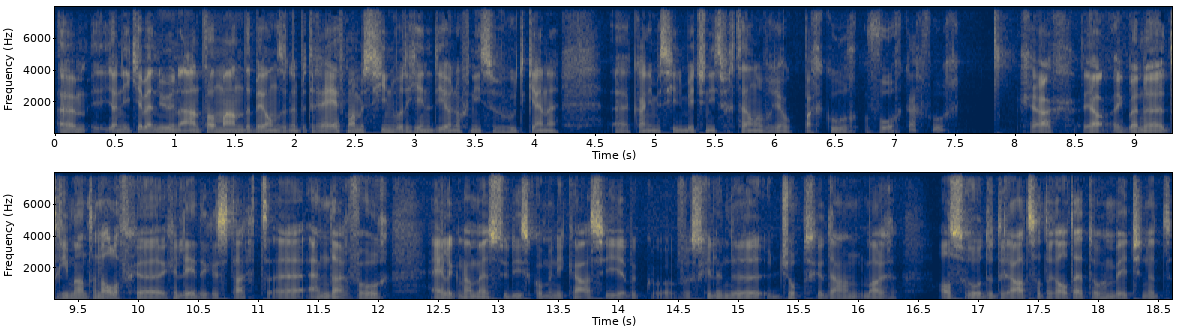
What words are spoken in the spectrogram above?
Ehm Yannick, je bent nu een aantal maanden bij ons in het bedrijf, maar misschien voor degenen die jou nog niet zo goed kennen, eh, kan je misschien een beetje iets vertellen over jouw parcours voor Carrefour? Graag. Ja, ik ben eh, drie maanden en een half ge- geleden gestart. eh, en daarvoor, eigenlijk na mijn studies communicatie, heb ik eh, verschillende jobs gedaan. Maar als rode draad zat er altijd toch een beetje het,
